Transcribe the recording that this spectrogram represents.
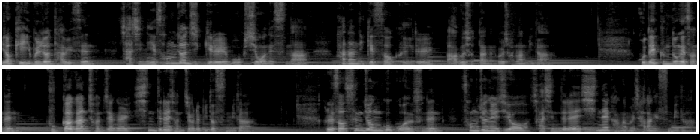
이렇게 입을 연 다윗은 자신이 성전 짓기를 몹시 원했으나 하나님께서 그 일을 막으셨다는 걸 전합니다. 고대 근동에서는 국가 간 전쟁을 신들의 전쟁으로 믿었습니다. 그래서 승전국 원수는 성전을 지어 자신들의 신의 강함을 자랑했습니다.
